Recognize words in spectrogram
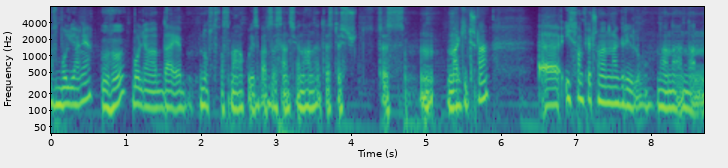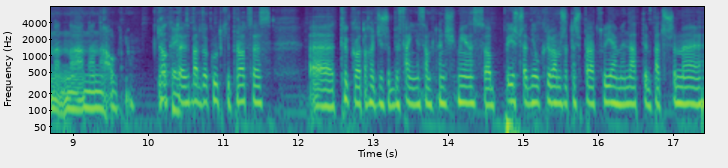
w bulionie. Mhm. Bulion oddaje mnóstwo smaku, jest bardzo esencjonalny, to jest coś, to jest mm, magiczne. E, I są pieczone na grillu, na, na, na, na, na, na, ogniu. To, Okej. to jest bardzo krótki proces, e, tylko o to chodzi, żeby fajnie zamknąć mięso. Jeszcze nie ukrywam, że też pracujemy nad tym, patrzymy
